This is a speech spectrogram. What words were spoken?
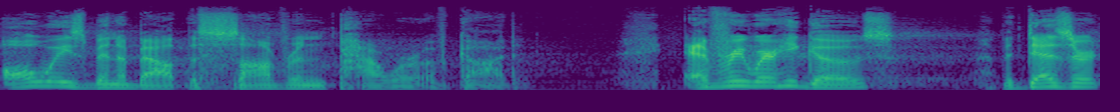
always been about the sovereign power of God. Everywhere he goes, the desert,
